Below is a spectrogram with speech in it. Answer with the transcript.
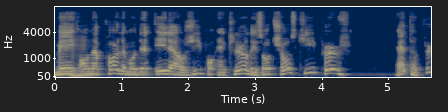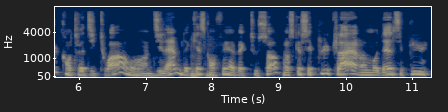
mais Mhm. on n'a pas le modèle élargi pour inclure les autres choses qui peuvent être un peu contradictoires ou en dilemme de qu'est-ce Mhm. qu'on fait avec tout ça, parce que c'est plus clair un modèle, c'est plus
